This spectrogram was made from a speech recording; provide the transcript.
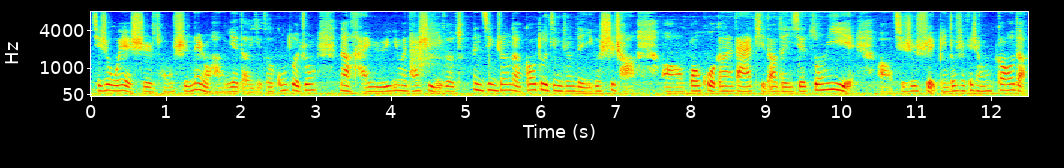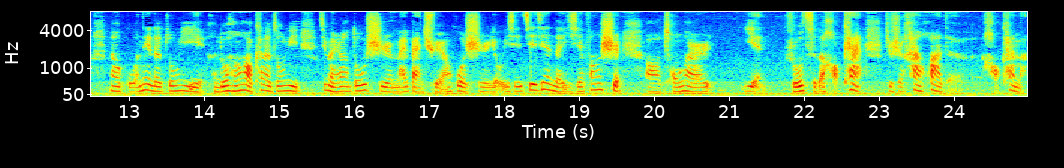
其实我也是从事内容行业的一个工作中。那韩娱因为它是一个充分竞争的、高度竞争的一个市场，呃，包括刚才大家提到的一些综艺，啊，其实水平都是非常高的。那国内的综艺很多很好看的综艺，基本上都是买版权或是有一些借鉴的一些方式，啊，从而演如此的好看，就是汉化的。好看嘛，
